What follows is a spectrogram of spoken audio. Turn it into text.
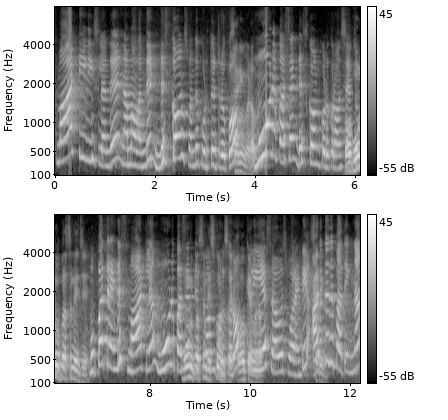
ஸ்மார்ட் டிவிஸ்ல இருந்து நம்ம வந்து டிஸ்கவுண்ட்ஸ் வந்து கொடுத்துட்டு இருக்கோம் மூணு பர்சன்ட் டிஸ்கவுண்ட் கொடுக்கறோம் சார். மூணு பர்சன்டேஜ் முப்பத்தி ரெண்டு ஸ்மார்ட்ல மூணு பர்சன்ட் 3% டிஸ்கவுண்ட். கொடுக்கறோம். த்ரீ. இயர்ஸ் சர்வீஸ் வாரண்டி அடுத்தது பாத்தீங்கன்னா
